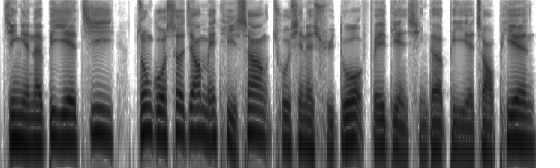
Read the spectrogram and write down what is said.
今年的毕业季，中国社交媒体上出现了许多非典型的毕业照片。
